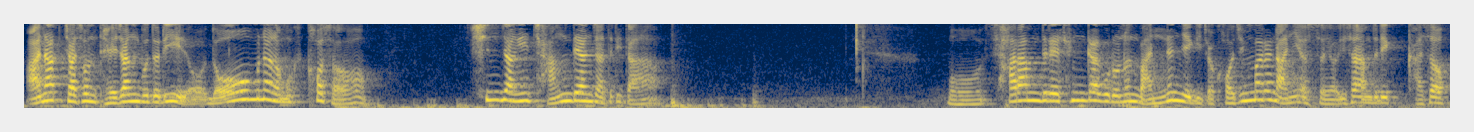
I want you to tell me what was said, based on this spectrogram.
안악 자손 대장부들이 너무나 너무 커서 신장이 장대한 자들이다. 뭐 사람들의 생각으로는 맞는 얘기죠. 거짓말은 아니었어요. 이 사람들이 가서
